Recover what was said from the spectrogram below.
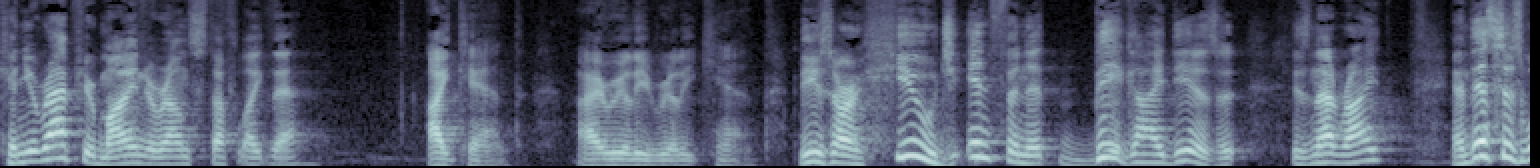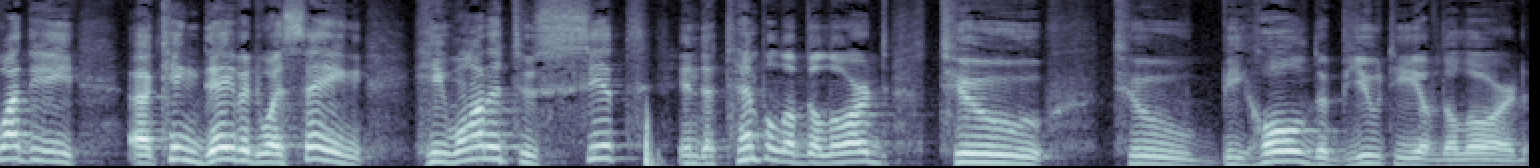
Can you wrap your mind around stuff like that? I can't. I really, really can't. These are huge, infinite, big ideas. Isn't that right? And this is what the uh, King David was saying. He wanted to sit in the temple of the Lord to, to behold the beauty of the Lord.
